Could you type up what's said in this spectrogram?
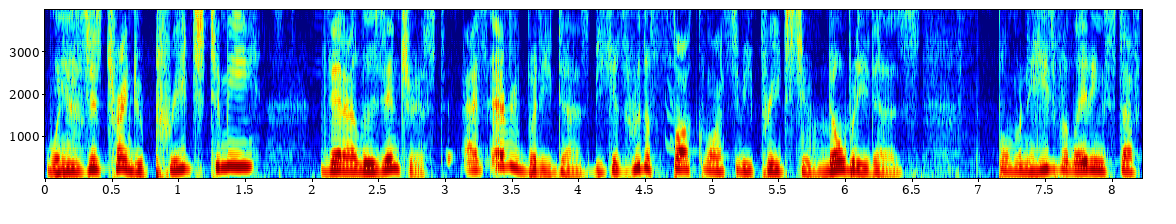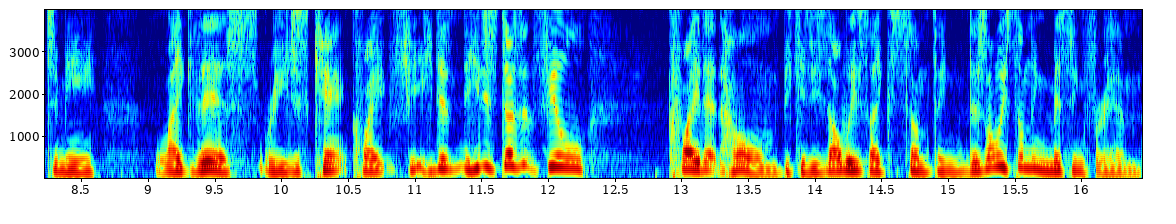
When he's just trying to preach to me, then I lose interest, as everybody does, because who the fuck wants to be preached to? Nobody does. But when he's relating stuff to me like this, where he just can't quite, fe- he doesn't, he just doesn't feel quite at home because he's always like something. There's always something missing for him,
